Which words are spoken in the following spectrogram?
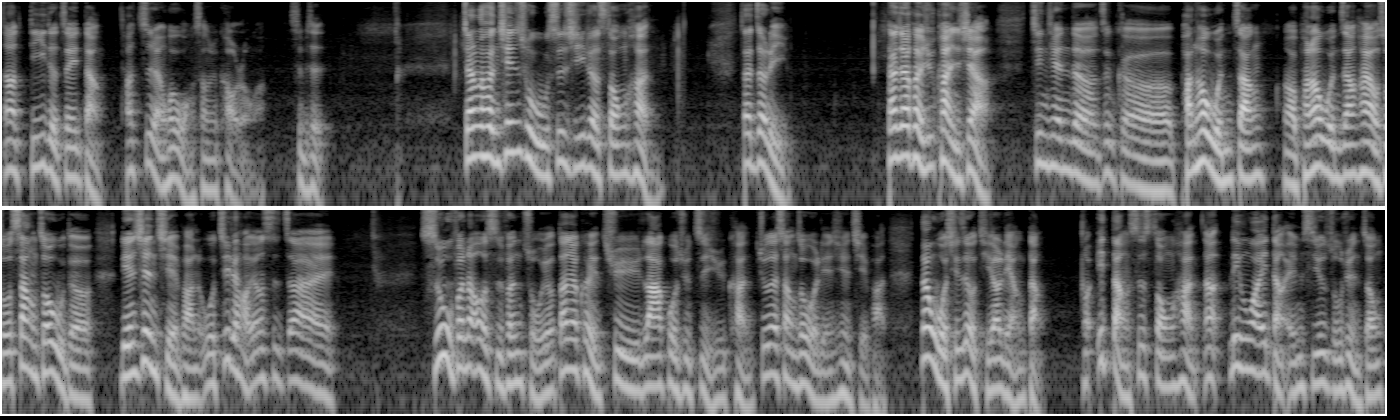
那低的这一档，它自然会往上去靠拢啊，是不是？讲得很清楚，五四七的松汉。在这里，大家可以去看一下今天的这个盘后文章啊，盘后文章还有说上周五的连线解盘，我记得好像是在十五分到二十分左右，大家可以去拉过去自己去看，就在上周五连线解盘。那我其实有提到两档啊，一档是松汉，那另外一档 MCU 主选中，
